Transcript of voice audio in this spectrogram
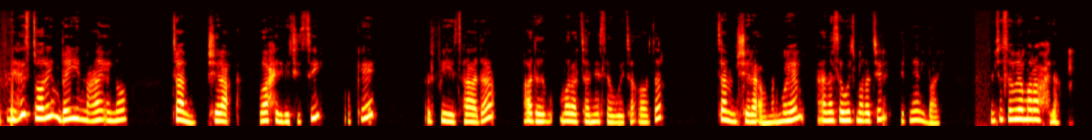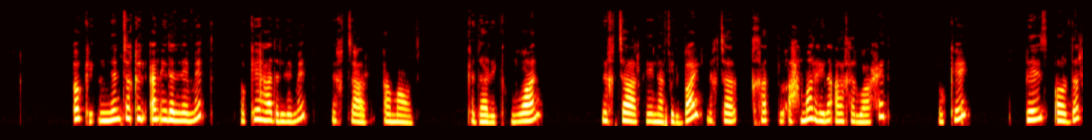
في ال history مبين معاي إنه تم شراء واحد BTC أوكي؟ ال fees هذا هذا مرة تانية سويته order تم شرائهم المهم أنا سويت مرتين اثنين buy. أنت تسويها مرة واحدة. أوكي ننتقل الآن إلى ال limit أوكي هذا ال limit نختار amount كذلك 1 نختار هنا في ال buy. نختار خط الأحمر هنا آخر واحد. أوكي. Place order.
